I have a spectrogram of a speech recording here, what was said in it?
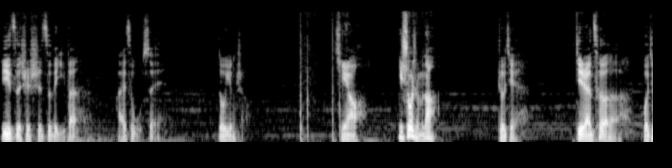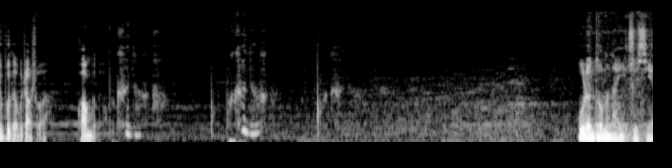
一字是十字的一半，孩子五岁，都应上。秦瑶，你说什么呢？周姐，既然测了，我就不得不照说，诓不得。不可能。可能，不可能！无论多么难以置信，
